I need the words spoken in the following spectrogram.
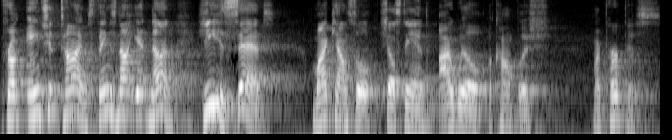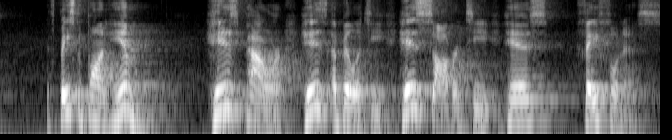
from ancient times, things not yet done. He has said, My counsel shall stand, I will accomplish my purpose. It's based upon Him, His power, His ability, His sovereignty, His faithfulness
